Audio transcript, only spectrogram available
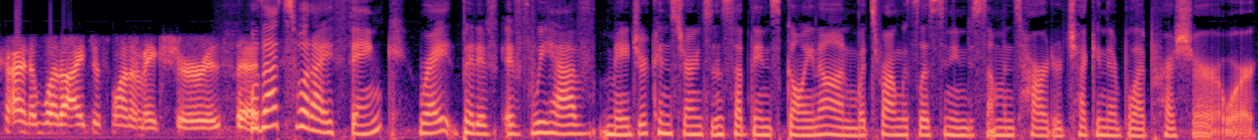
kind of what I just want to make sure is that Well, that's what I think, right? But if, if we have major concerns and something's going on, what's wrong with listening to someone's heart or checking their blood pressure or,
